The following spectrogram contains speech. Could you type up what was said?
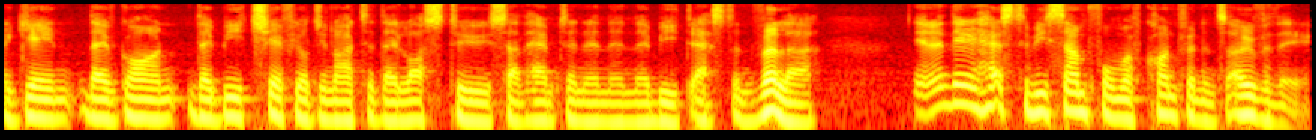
again, they've gone. They beat Sheffield United. They lost to Southampton, and then they beat Aston Villa. You know there has to be some form of confidence over there.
